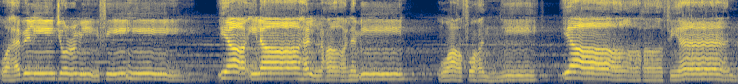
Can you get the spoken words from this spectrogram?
وهب لي جرمي فيه يا إله العالمين. واعف عني يا عافيا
